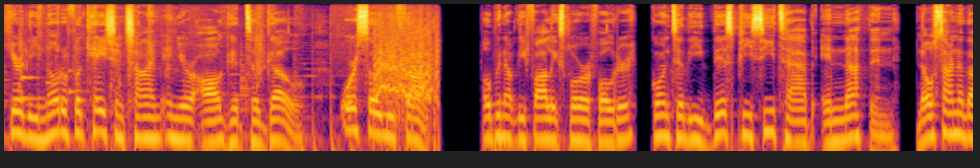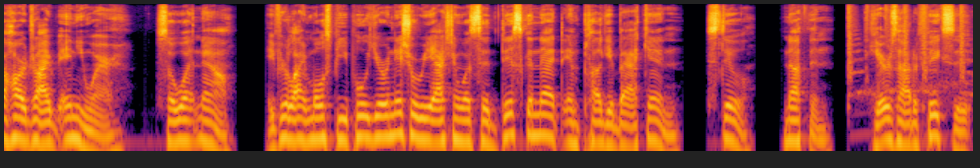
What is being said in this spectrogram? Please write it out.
hear the notification chime, and you're all good to go. Or so you thought. Open up the File Explorer folder, go into the This PC tab, and nothing. No sign of the hard drive anywhere. So what now? If you're like most people, your initial reaction was to disconnect and plug it back in. Still, nothing. Here's how to fix it.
